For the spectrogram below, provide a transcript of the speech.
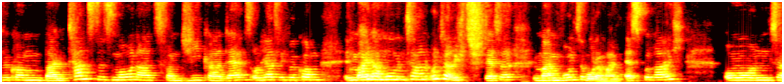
willkommen beim Tanz des Monats von GK Dance und herzlich willkommen in meiner momentanen Unterrichtsstätte, in meinem Wohnzimmer oder meinem Essbereich. Und äh,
